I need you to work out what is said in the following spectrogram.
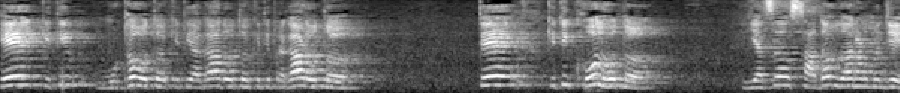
हे किती मोठं होतं किती अगाध होतं किती प्रगाढ होतं ते किती खोल होतं याचं साधं उदाहरण म्हणजे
